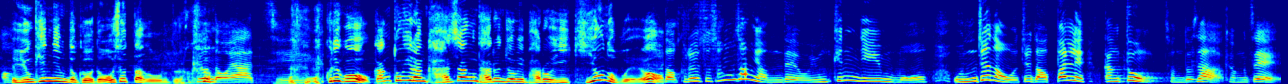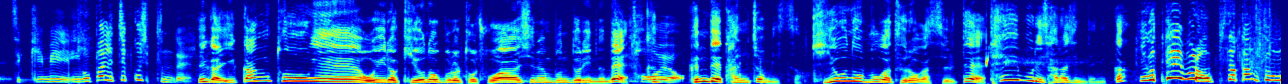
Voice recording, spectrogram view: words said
어, 윤키님도 그거 넣으셨다고 그러더라고요 그럼 넣어야지. 그리고 깡통이랑 가장 다른 점이 바로 이 기어 노 브예요 나 그래서 상상이 안 돼요. 윤키님 뭐 언제 나오지? 나 빨리 깡통, 전도사, 경제, 지킴이 이거 빨리 찍고 싶은데. 그러니까 이 깡통에 오히려 기어 노브를 더 좋아하시는 분들이 있는데 저요. 근, 데 단점이 있어 기어 노브가 들어갔을 때 테이블이 사라진다니까? 이거 테이블 없어 깡통은?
